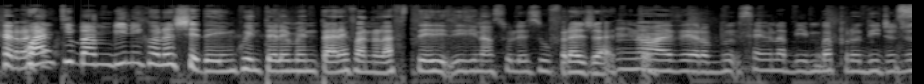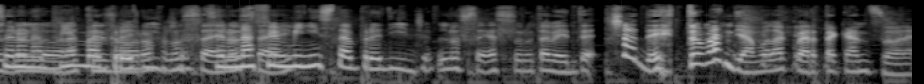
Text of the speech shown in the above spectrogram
Per... Quanti bambini conoscete in quinta elementare fanno la tesina sulle suffragette? No, è vero, sei una bimba prodigio già Sono una allora, bimba tesoro. prodigio. Lo sei, Sono lo una sei. femminista prodigio. Lo sei assolutamente. Ci ha detto, ma andiamo alla quarta canzone.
